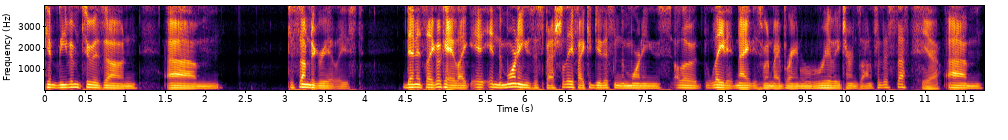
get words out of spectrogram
can leave him to his own, um, to some degree at least. Then it's like okay, like in the mornings especially, if I could do this in the mornings, although late at night is when my brain really turns on for this stuff. Yeah. Um,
